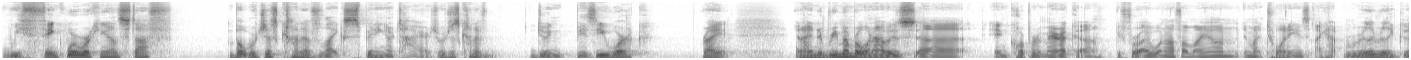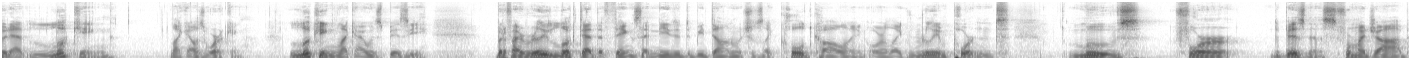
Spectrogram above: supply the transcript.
we think we're working on stuff, but we're just kind of like spinning our tires. We're just kind of doing busy work, right? And I remember when I was uh, in corporate America before I went off on my own in my 20s, I got really, really good at looking like I was working, looking like I was busy. But if I really looked at the things that needed to be done, which was like cold calling or like really important moves for the business, for my job,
